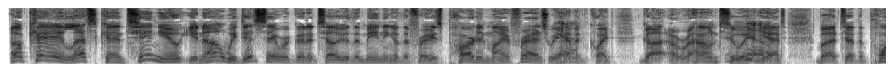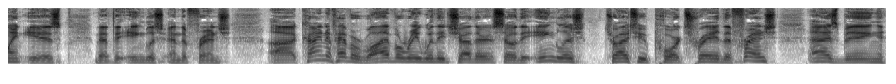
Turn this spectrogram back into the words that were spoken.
Okay, let's continue. You know, we did say we're going to tell you the meaning of the phrase pardon my French. We yeah. haven't quite got around to it no. yet. But uh, the point is that the English and the French uh, kind of have a rivalry with each other. So the English try to portray the French as being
